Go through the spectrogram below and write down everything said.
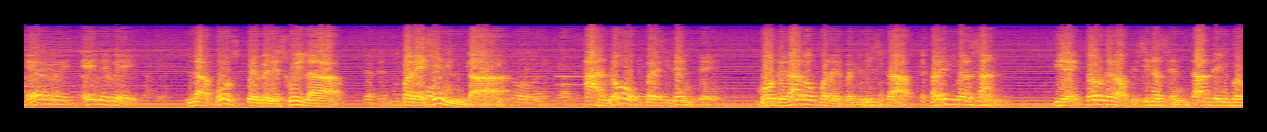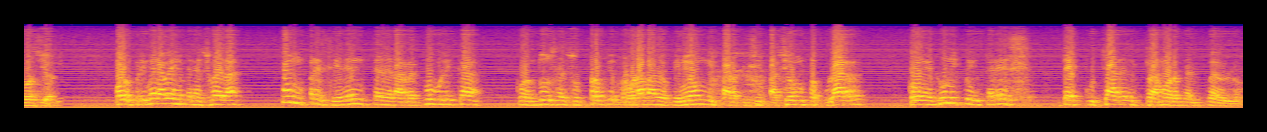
RNB, la voz de Venezuela, presenta Aló Presidente, moderado por el periodista Freddy Berzán, director de la Oficina Central de Información. Por primera vez en Venezuela, un presidente de la República conduce su propio programa de opinión y participación popular con el único interés de escuchar el clamor del pueblo.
